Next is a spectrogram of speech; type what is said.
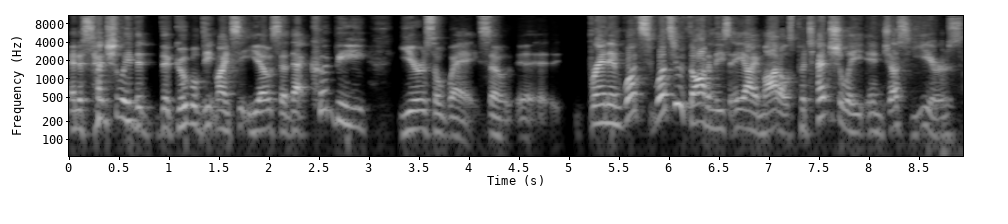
And essentially the, the Google DeepMind CEO said that could be years away. So uh, Brandon, what's what's your thought on these AI models potentially in just years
